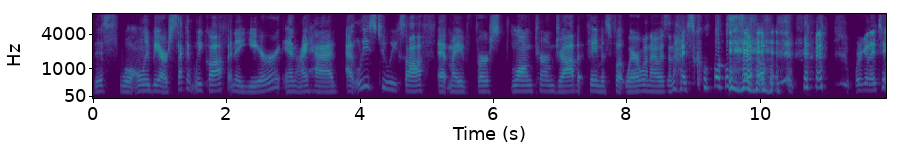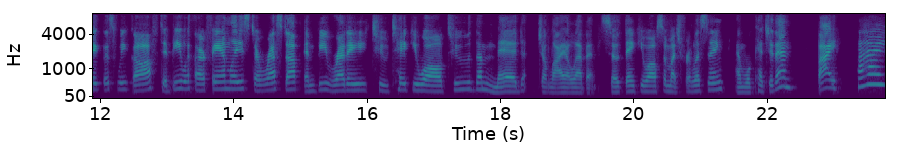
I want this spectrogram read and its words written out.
This will only be our second week off in a year. And I had at least two weeks off at my first long term job at Famous Footwear when I was in high school. So we're going to take this week off to be with our families, to rest up and be ready to take you all to the Med July 11th. So thank you all so much for listening, and we'll catch you then. Bye. Bye.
